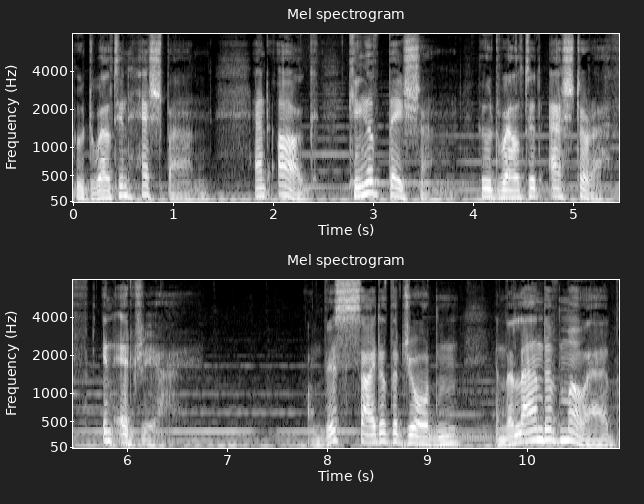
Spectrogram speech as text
who dwelt in Heshbon, and Og, king of Bashan, who dwelt at Ashtaroth in Edrei. On this side of the Jordan, in the land of Moab,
